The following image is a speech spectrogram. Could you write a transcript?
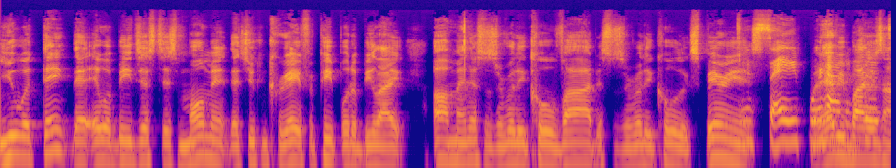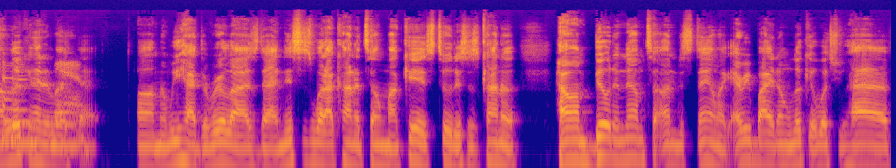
you would think that it would be just this moment that you can create for people to be like, oh man, this was a really cool vibe. This was a really cool experience it's safe. We're but everybody's not looking at it like Yeah. that. Um, and we had to realize that. And this is what I kind of tell my kids too. This is kind of how I'm building them to understand. Like everybody don't look at what you have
